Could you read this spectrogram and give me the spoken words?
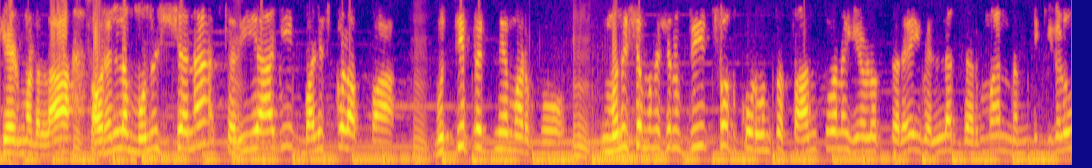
ಕೇಡ್ ಮಾಡಲ್ಲ. ಅವರೆಲ್ಲ ಮನುಷ್ಯನ ಸರಿಯಾಗಿ ಬಳಸ್ಕೊಳಪ್ಪ. ಬುದ್ಧಿ ಪ್ರಜ್ಞೆ ಮಾಡ್ಕೊ. ಮನುಷ್ಯ ಮನುಷ್ಯನ ಪ್ರೀತಿಸೋದ್ ಕೊಡುವಂತ ಸಾಂತ್ವನ ಹೇಳುತ್ತಾರೆ. ಇವೆಲ್ಲ ಧರ್ಮ ನಂಬಿಕೆಗಳು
